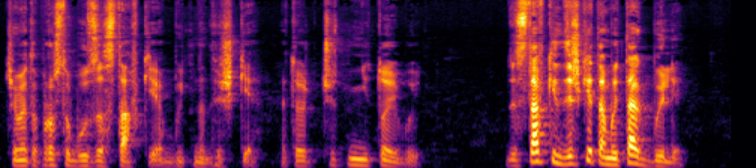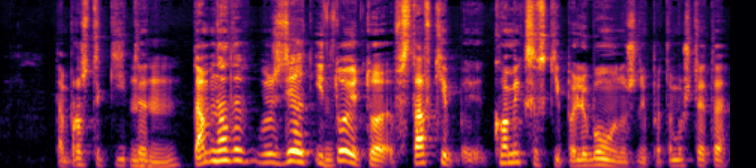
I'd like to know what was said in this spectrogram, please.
Чем это просто будут заставки быть на движке. Это что-то не то и будет. Заставки на движке там и так были. Там просто какие-то... Мгм. Там надо сделать и то, и то. Вставки э, комиксовские по-любому нужны, потому что это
